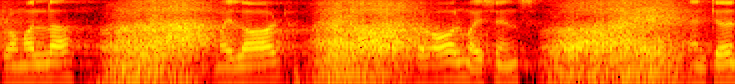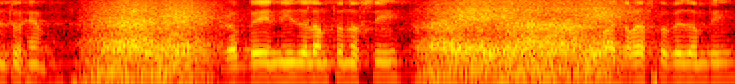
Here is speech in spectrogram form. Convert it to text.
from Allah, my Lord, for all my sins, and turn to Him. Rabbi inni zalamtu nafsi dhanbi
